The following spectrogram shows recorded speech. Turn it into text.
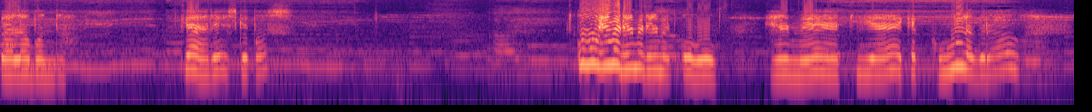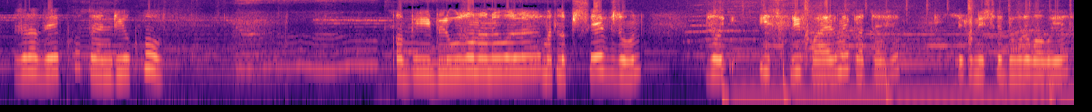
पहला बंदा क्या है रे इसके पास ओह हेलमेट हेलमेट हेलमेट ओहो हेलमेट ये क्या कूल लग रहा है जरा देखो तो एनजीओ को अभी ब्लू जोन आने वाला है मतलब सेफ़ जोन जो इस फ्री फायर में कहते हैं, लेकिन इससे दूर भागो यार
